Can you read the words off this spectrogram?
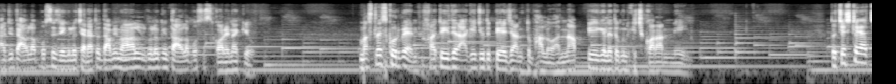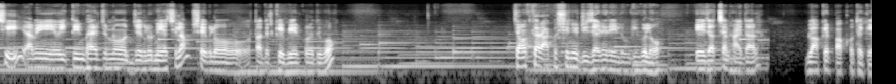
আর যদি আওলা প্রসেস যেগুলো চান, এত দামি মালগুলো কিন্তু আওলা প্রসেস করে না কেউ। মাসলাইস করবেন, হয়তো ঈদের আগে যদি পেয়ে যান তো ভালো, আর না পেয়ে গেলে তো কোনো কিছু করার নেই। তো চেষ্টায় আছি, আমি ওই তিন ভাইয়ের জন্য যেগুলো নিয়েছিলাম, সেগুলো তাদেরকে বের করে দিব। চমৎকার আকর্ষণীয় ডিজাইনের এই লুঙ্গিগুলো পেয়ে যাচ্ছেন হায়দার ব্লকের পক্ষ থেকে।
